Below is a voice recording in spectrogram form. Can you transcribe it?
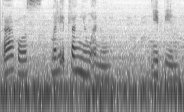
Tapos, maliit lang yung ano, ngipin.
